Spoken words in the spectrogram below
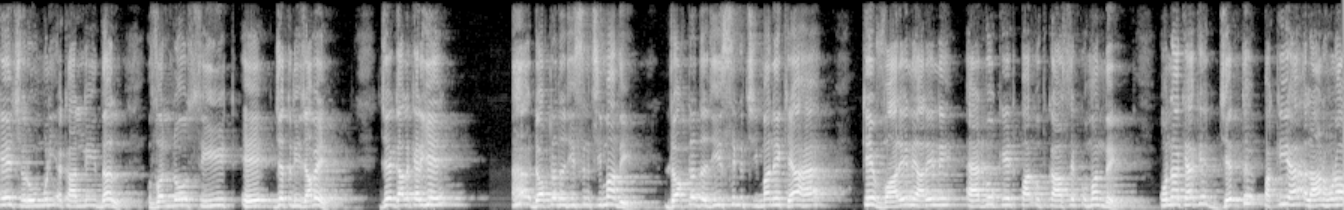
ਕਿ ਸ਼੍ਰੋਮਣੀ ਅਕਾਲੀ ਦਲ ਵੱਲੋਂ ਸੀਟ ਇਹ ਜਿੱਤ ਲਈ ਜਾਵੇ। ਜੇ ਗੱਲ ਕਰੀਏ ਡਾਕਟਰ ਦਲਜੀਤ ਸਿੰਘ ਚੀਮਾ ਦੀ, ਡਾਕਟਰ ਦਲਜੀਤ ਸਿੰਘ ਚੀਮਾ ਨੇ ਕਿਹਾ ਹੈ ਕਿ ਵਾਰੇ ਨਿਆਰੇ ਨੇ ਐਡਵੋਕੇਟ ਪਰ ਉਪਕਾਰ ਸਿੰਘ ਉਮਨ ਦੇ। ਉਹਨਾਂ ਕਿਹਾ ਕਿ ਜਿੱਤ ਪੱਕੀ ਹੈ, ਐਲਾਨ ਹੋਣਾ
